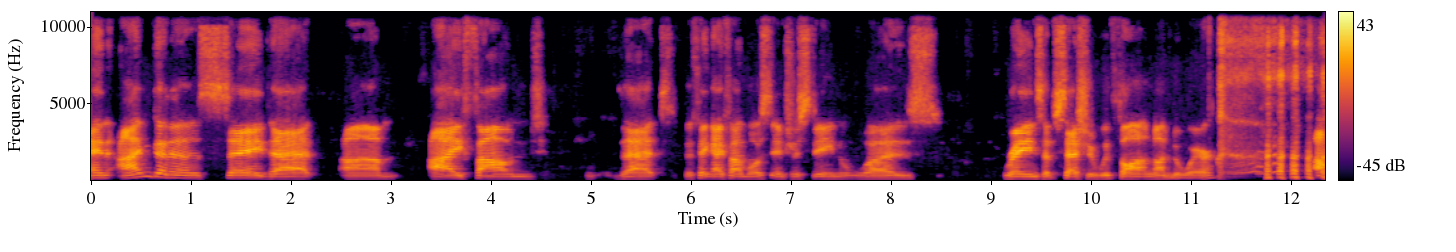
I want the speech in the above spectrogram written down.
And I'm going to say that um, I found that the thing I found most interesting was Rain's obsession with thong underwear.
